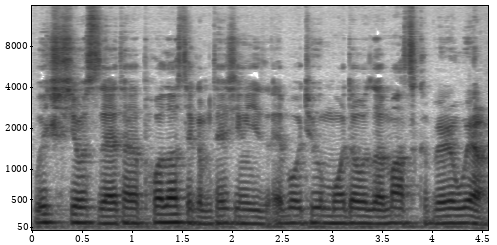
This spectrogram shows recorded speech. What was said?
which shows that uh, polar segmentation is able to model the mask very well.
